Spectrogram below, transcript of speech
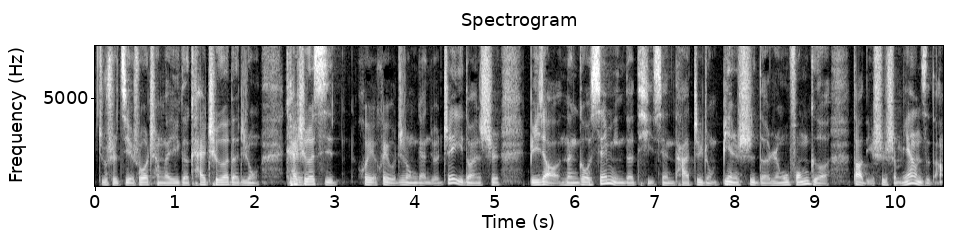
就是解说成了一个开车的这种开车戏。会会有这种感觉，这一段是比较能够鲜明的体现他这种辨识的人物风格到底是什么样子的，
